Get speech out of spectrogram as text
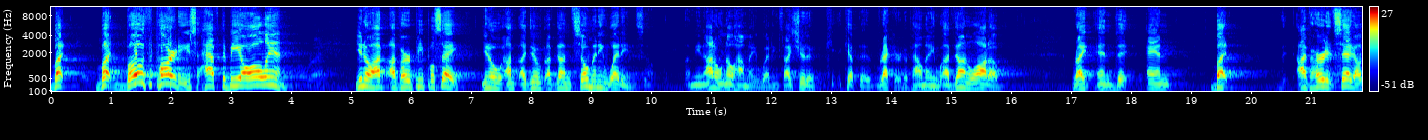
But but both parties have to be all in. You know, I've, I've heard people say, you know, I, I do, I've done so many weddings. I mean, I don't know how many weddings. I should have kept a record of how many. I've done a lot of them, right? And the, and but I've heard it said, uh,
